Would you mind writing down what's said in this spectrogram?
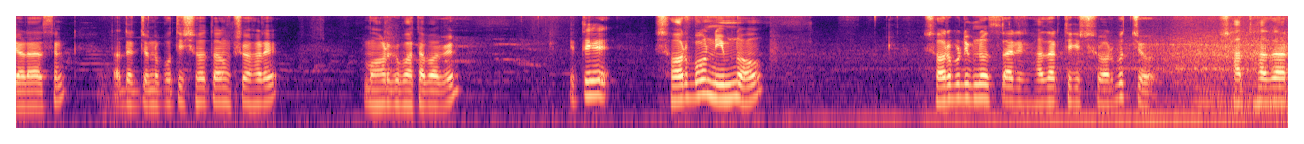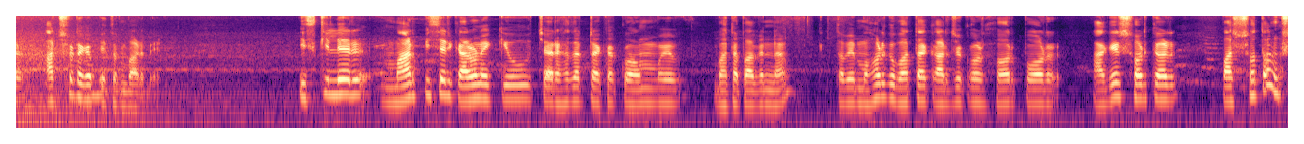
যারা আছেন, তাদের জন্য পঁচিশ শতাংশ হারে মহার্ঘ ভাতা পাবেন। এতে সর্বনিম্ন সর্বনিম্ন চার হাজার থেকে সর্বোচ্চ সাত হাজার আটশো টাকা বেতন বাড়বে। স্কিলের মারপিসের কারণে কেউ চার হাজার টাকা কম ভাতা পাবেন না। তবে মহার্ঘ ভাতা কার্যকর হওয়ার পর আগের সরকার পাঁচ শতাংশ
